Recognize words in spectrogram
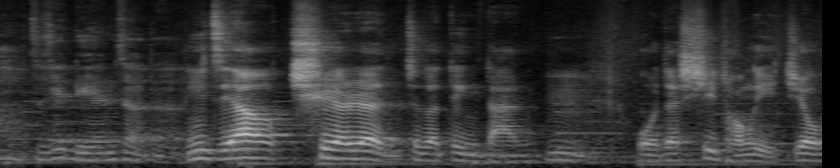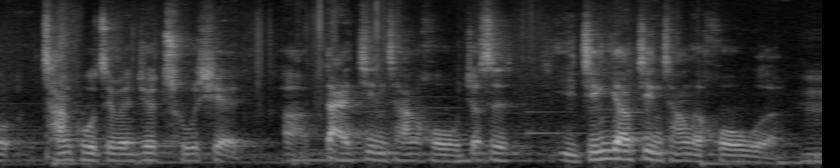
哦，直接连着的。你只要确认这个订单，嗯，我的系统里就仓库这边就出现啊待进仓货物，就是已经要进仓的货物了，嗯，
